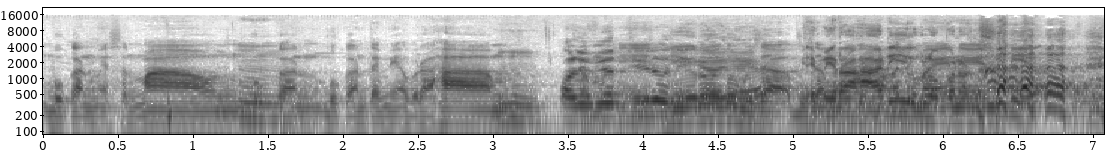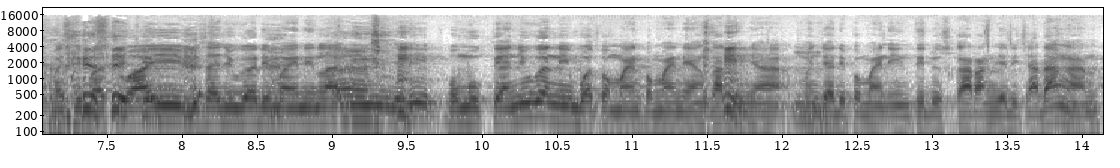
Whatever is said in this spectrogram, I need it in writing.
bukan Mason Mount, bukan bukan Temi Abraham. Olivier Pem- Giroud nih Giroud tuh kayaknya. bisa bisa Temi Rahadi belum pernah dimainin. Messi Batshuayi bisa juga dimainin lagi. Jadi pembuktian juga nih buat pemain-pemain yang tadinya menjadi pemain inti itu sekarang jadi cadangan.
